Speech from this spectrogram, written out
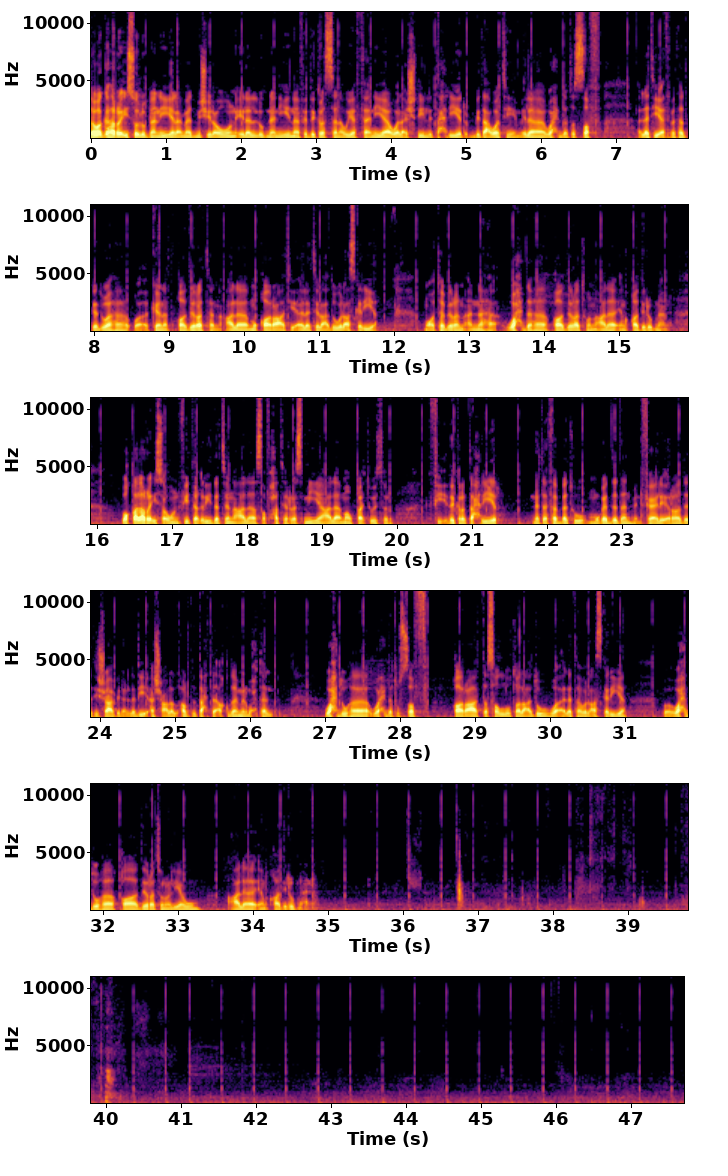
توجه الرئيس اللبناني العماد ميشيل عون إلى اللبنانيين في الذكرى السنوية الثانية والعشرين للتحرير بدعوتهم إلى وحدة الصف التي أثبتت جدواها وكانت قادرة على مقارعة آلة العدو العسكرية معتبرا أنها وحدها قادرة على إنقاذ لبنان. وقال الرئيس عون في تغريدة على صفحته الرسمية على موقع تويتر في ذكرى التحرير نتثبت مجددا من فعل إرادة شعبنا الذي أشعل الأرض تحت أقدام المحتل وحدها وحدة الصف قارعت تسلط العدو وآلته العسكرية ووحدها قادرة اليوم على إنقاذ لبنان.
